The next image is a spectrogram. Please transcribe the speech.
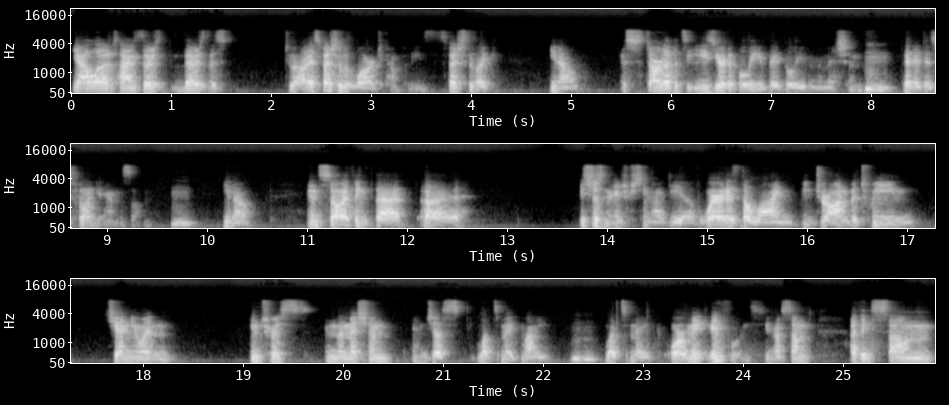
yeah, a lot of times there's there's this duality, especially with large companies, especially like, you know, a startup. It's easier to believe they believe in the mission Mhm. than it is for like Amazon. Mhm. You know, and so I think that uh, it's just an interesting idea of where does the line be drawn between genuine interest in the mission and just let's make money Mhm. let's make or make influence you know some i think some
